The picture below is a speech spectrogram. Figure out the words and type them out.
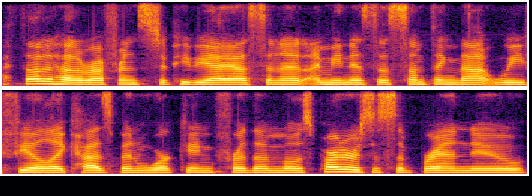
I thought it had a reference to PBIS in it. I mean, is this something that we feel like has been working for the most part, or is this a brand new?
